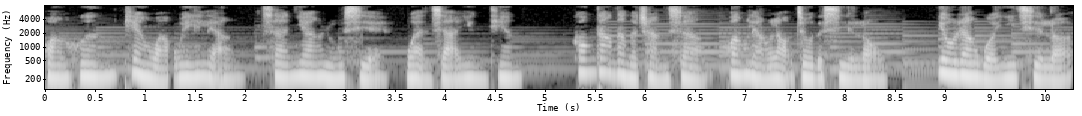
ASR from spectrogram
黄昏，片瓦微凉，残阳如血，晚霞映天。空荡荡的长巷，荒凉老旧的戏楼，又让我忆起了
